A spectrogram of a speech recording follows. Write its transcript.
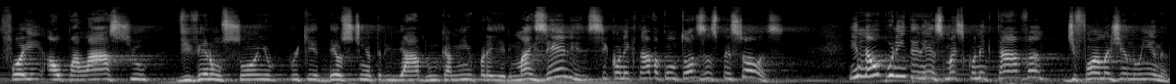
foi ao palácio viver um sonho, porque Deus tinha trilhado um caminho para ele. Mas ele se conectava com todas as pessoas, e não por interesse, mas conectava de forma genuína.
